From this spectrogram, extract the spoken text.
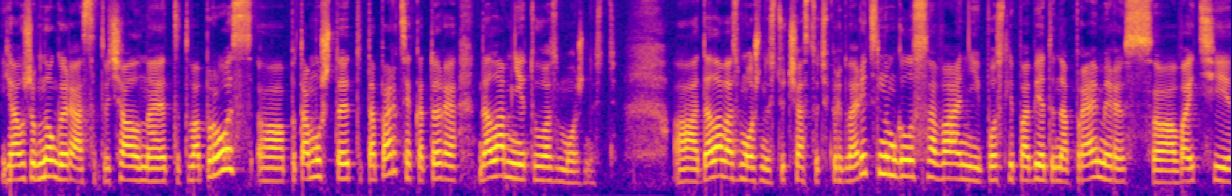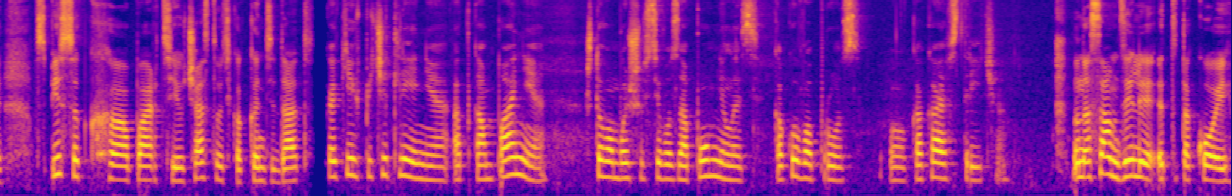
Я уже много раз отвечала на этот вопрос, потому что это та партия, которая дала мне эту возможность. Дала возможность участвовать в предварительном электронном голосовании, после победы на праймерис а, войти в список а, партии, участвовать как кандидат. Какие впечатления от кампании? Что вам больше всего запомнилось? Какой вопрос? Э, какая встреча? Ну, на самом деле это такой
